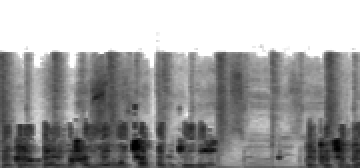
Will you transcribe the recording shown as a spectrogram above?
yo creo que hemos ayuda mucho porque, porque siempre,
